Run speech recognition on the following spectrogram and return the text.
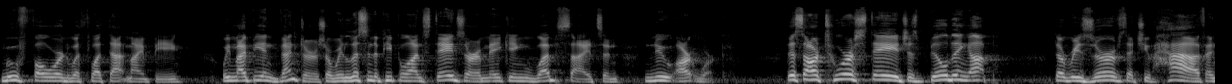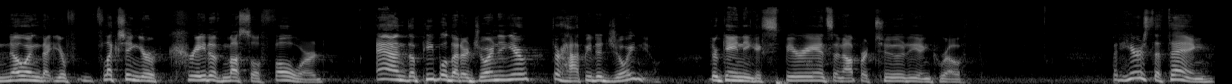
move forward with what that might be. We might be inventors, or we listen to people on stage that are making websites and new artwork. This auteur stage is building up the reserves that you have and knowing that you're flexing your creative muscle forward. And the people that are joining you, they're happy to join you. They're gaining experience and opportunity and growth. But here's the thing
